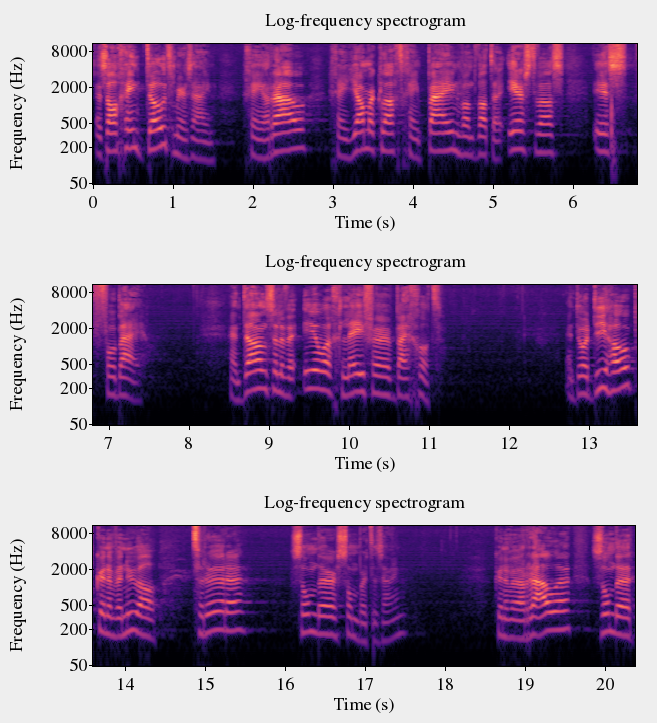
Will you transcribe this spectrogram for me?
Er zal geen dood meer zijn, geen rouw, geen jammerklacht, geen pijn, want wat er eerst was, is voorbij. En dan zullen we eeuwig leven bij God. En door die hoop kunnen we nu al treuren zonder somber te zijn. Kunnen we rouwen zonder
